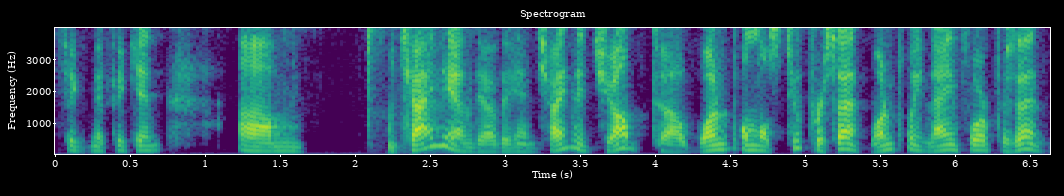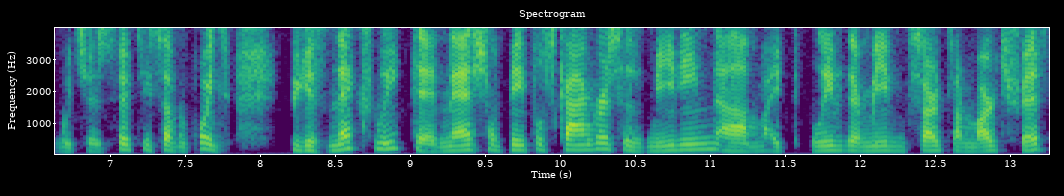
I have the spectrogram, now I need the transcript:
significant. Um, China, on the other hand, China jumped uh, one almost two percent, one point nine four percent, which is fifty seven points. Because next week the National People's Congress is meeting. Um, I believe their meeting starts on March fifth,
